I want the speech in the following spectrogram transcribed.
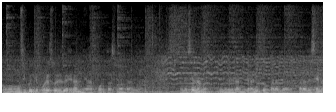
como músico y que por eso era mi aportación a la, a la escena, ¿no? Eh, Era mi granito para la, para la escena.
